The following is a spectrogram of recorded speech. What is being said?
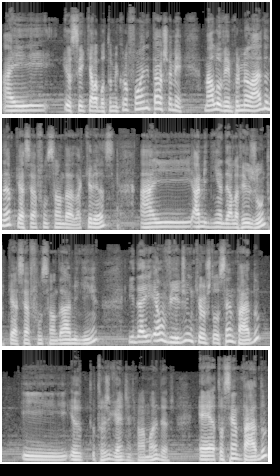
Aí eu sei que ela botou o microfone e tal. Eu chamei, Malu, vem pro meu lado, né? Porque essa é a função da, da criança. Aí a amiguinha dela veio junto, porque essa é a função da amiguinha. E daí é um vídeo em que eu estou sentado. E eu, eu tô gigante, gente, pelo amor de Deus. É, eu tô sentado.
